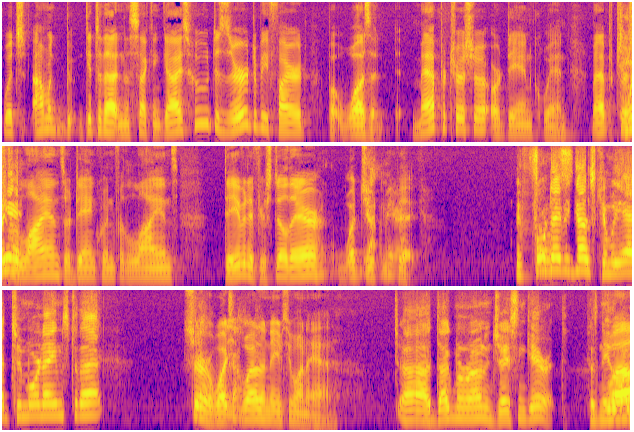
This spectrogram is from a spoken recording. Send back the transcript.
which I'm going to get to that in a second. Guys, who deserved to be fired but wasn't? Matt Patricia or Dan Quinn? Matt Patricia for the Lions or Dan Quinn for the Lions? David, if you're still there, what'd you yeah, pick? Before so David goes, can we add two more names to that? Sure. Yeah, what what other names do you want to add? Uh, Doug Marrone and Jason Garrett, because neither well,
